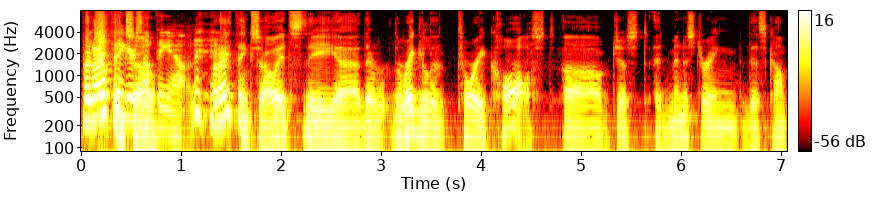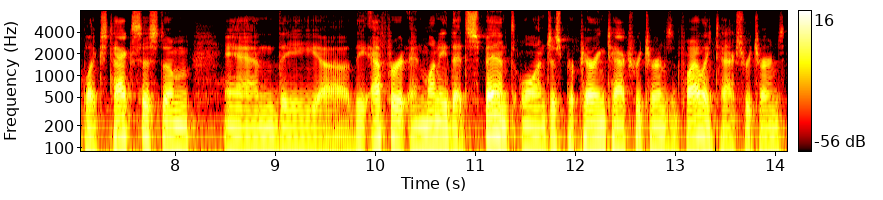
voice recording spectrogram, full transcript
but I think figure so. something out. but I think so. It's the, uh, the the regulatory cost of just administering this complex tax system and the uh, the effort and money that's spent on just preparing tax returns and filing tax returns.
